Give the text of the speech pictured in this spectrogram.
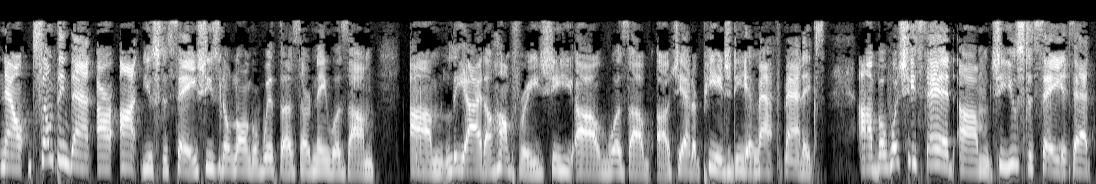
now, something that our aunt used to say, she's no longer with us. Her name was, um, um, Leida Humphrey. She, uh, was, uh, uh, she had a PhD in mathematics. Uh, but what she said, um, she used to say is that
